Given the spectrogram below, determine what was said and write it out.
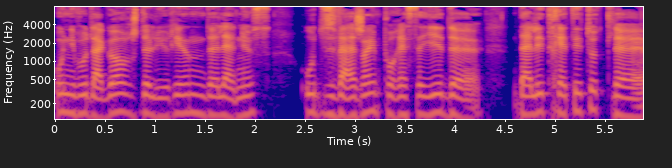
au niveau de la gorge, de l'urine, de l'anus ou du vagin pour essayer de d'aller traiter toutes le-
